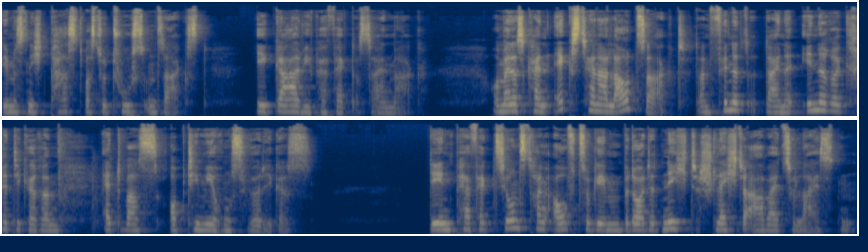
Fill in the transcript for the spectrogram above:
dem es nicht passt, was du tust und sagst, egal wie perfekt es sein mag. Und wenn es kein externer Laut sagt, dann findet deine innere Kritikerin etwas Optimierungswürdiges. Den Perfektionsdrang aufzugeben bedeutet nicht, schlechte Arbeit zu leisten.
